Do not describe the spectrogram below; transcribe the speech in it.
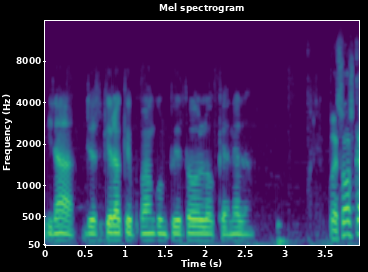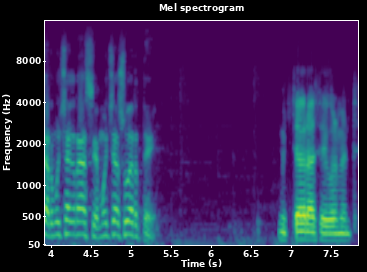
y nada, Dios quiera que puedan cumplir todo lo que anhelan. Pues Oscar, muchas gracias, mucha suerte. Muchas gracias igualmente.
